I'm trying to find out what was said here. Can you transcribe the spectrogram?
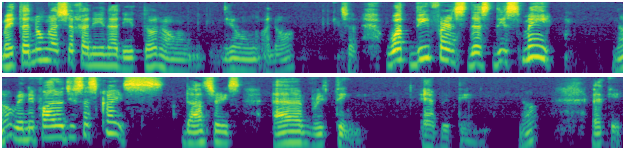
May tanong nga siya kanina dito, nung, yung ano, so, what difference does this make? No, when you follow Jesus Christ, the answer is everything, everything. No, okay.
